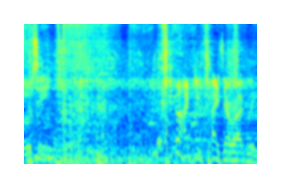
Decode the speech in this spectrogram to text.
Woozy. God, you guys are ugly.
